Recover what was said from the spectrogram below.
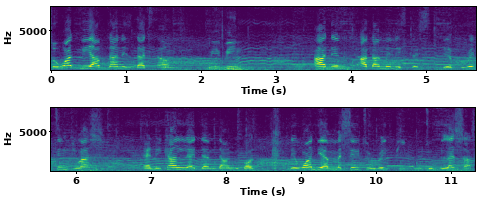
So what we have done is that um, we've been adding other ministers. They've written to us, and we can't let them down because they want their message to reach people, to bless us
